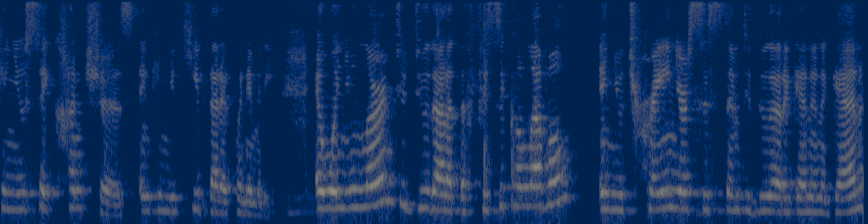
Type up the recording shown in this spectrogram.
can you stay conscious and can you keep that equanimity? And when you learn to do that at the physical level, and you train your system to do that again and again,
